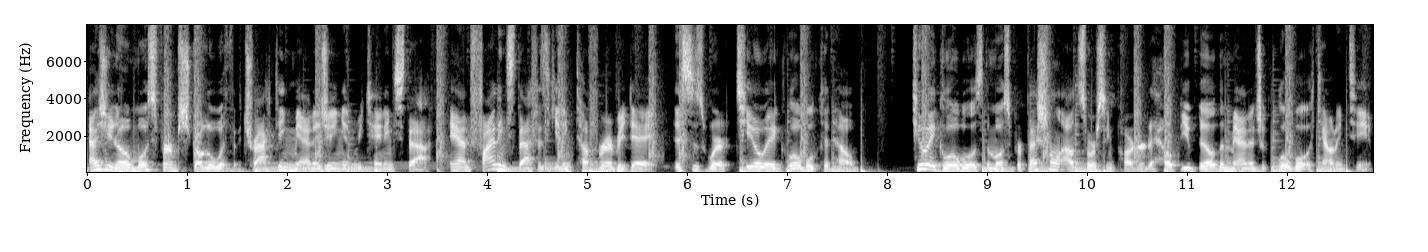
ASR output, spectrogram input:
As you know, most firms struggle with attracting, managing, and retaining staff, and finding staff is getting tougher every day. This is where TOA Global can help. TOA Global is the most professional outsourcing partner to help you build and manage a global accounting team.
